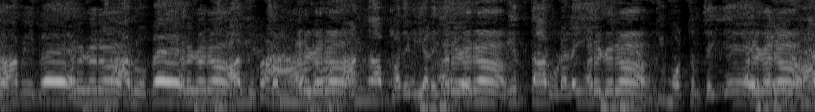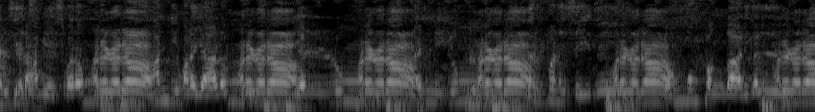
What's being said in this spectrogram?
சாமிப. சாரூப அரகரா. நான்காம் பதவி அடைய. தீர்த்தார் உடலை. முக்தி மோட்சம் செய்ய. ஆட்சி ராமேஸ்வரம். ஆண்டி மலையாளம் அரகரா. எள்ளும் அரகரா. தண்ணியும். கற்பனை செய்து அரகரா. பங்கும் பங்காளிகள் அரகரா.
